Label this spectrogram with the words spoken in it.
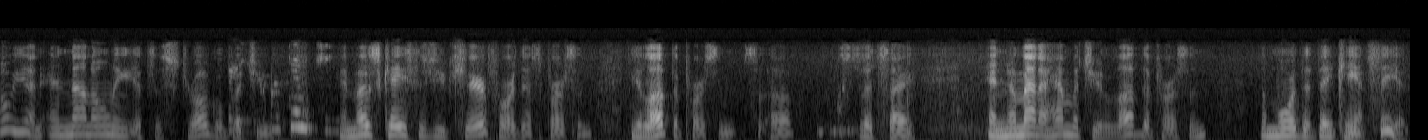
Oh yeah, and not only it's a struggle, but you, in most cases, you care for this person. You love the person, uh, let's say, and no matter how much you love the person, the more that they can't see it,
